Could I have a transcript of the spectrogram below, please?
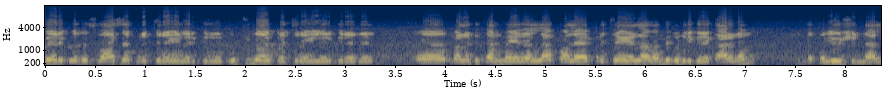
பேருக்கு வந்து சுவாச பிரச்சனைகள் இருக்கிறது புற்றுநோய் பிரச்சனைகள் இருக்கிறது. மலட்டுத்தன்மை இதெல்லாம் பல பிரச்சனைகள் எல்லாம் வந்து கொண்டிருக்கிற காரணம் இந்த பொல்யூஷன்னால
